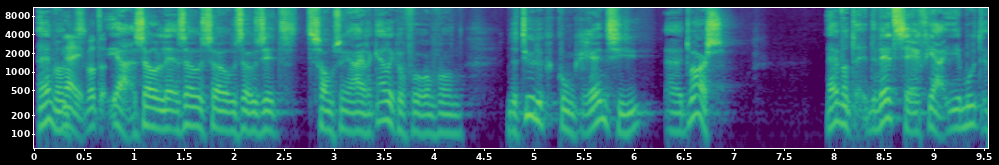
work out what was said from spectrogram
Hè, want nee, wat... ja, zo, zo, zo, zo zit Samsung eigenlijk elke vorm van natuurlijke concurrentie uh, dwars. Hè, want de wet zegt, ja, je, moet,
